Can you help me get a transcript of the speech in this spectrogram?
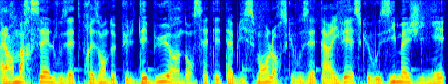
Alors Marcel, vous êtes présent depuis le début hein, dans cet établissement. Lorsque vous êtes arrivé, est-ce que vous imaginiez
